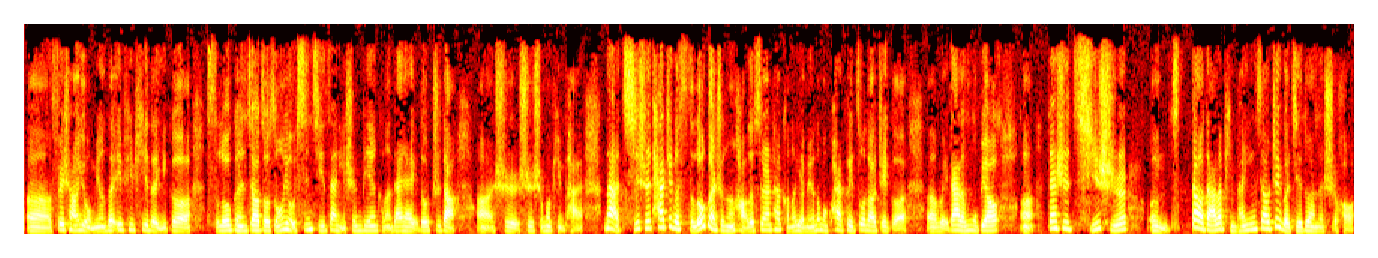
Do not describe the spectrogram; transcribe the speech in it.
呃非常有名的 A P P 的一个 slogan，叫做“总有新奇在你身边”。可能大家也都知道啊，是是什么品牌。那其实它这个 slogan 是很好的，虽然它可能也没有那么快可以做到这个呃伟大的目标，嗯，但是其实。嗯，到达了品牌营销这个阶段的时候，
